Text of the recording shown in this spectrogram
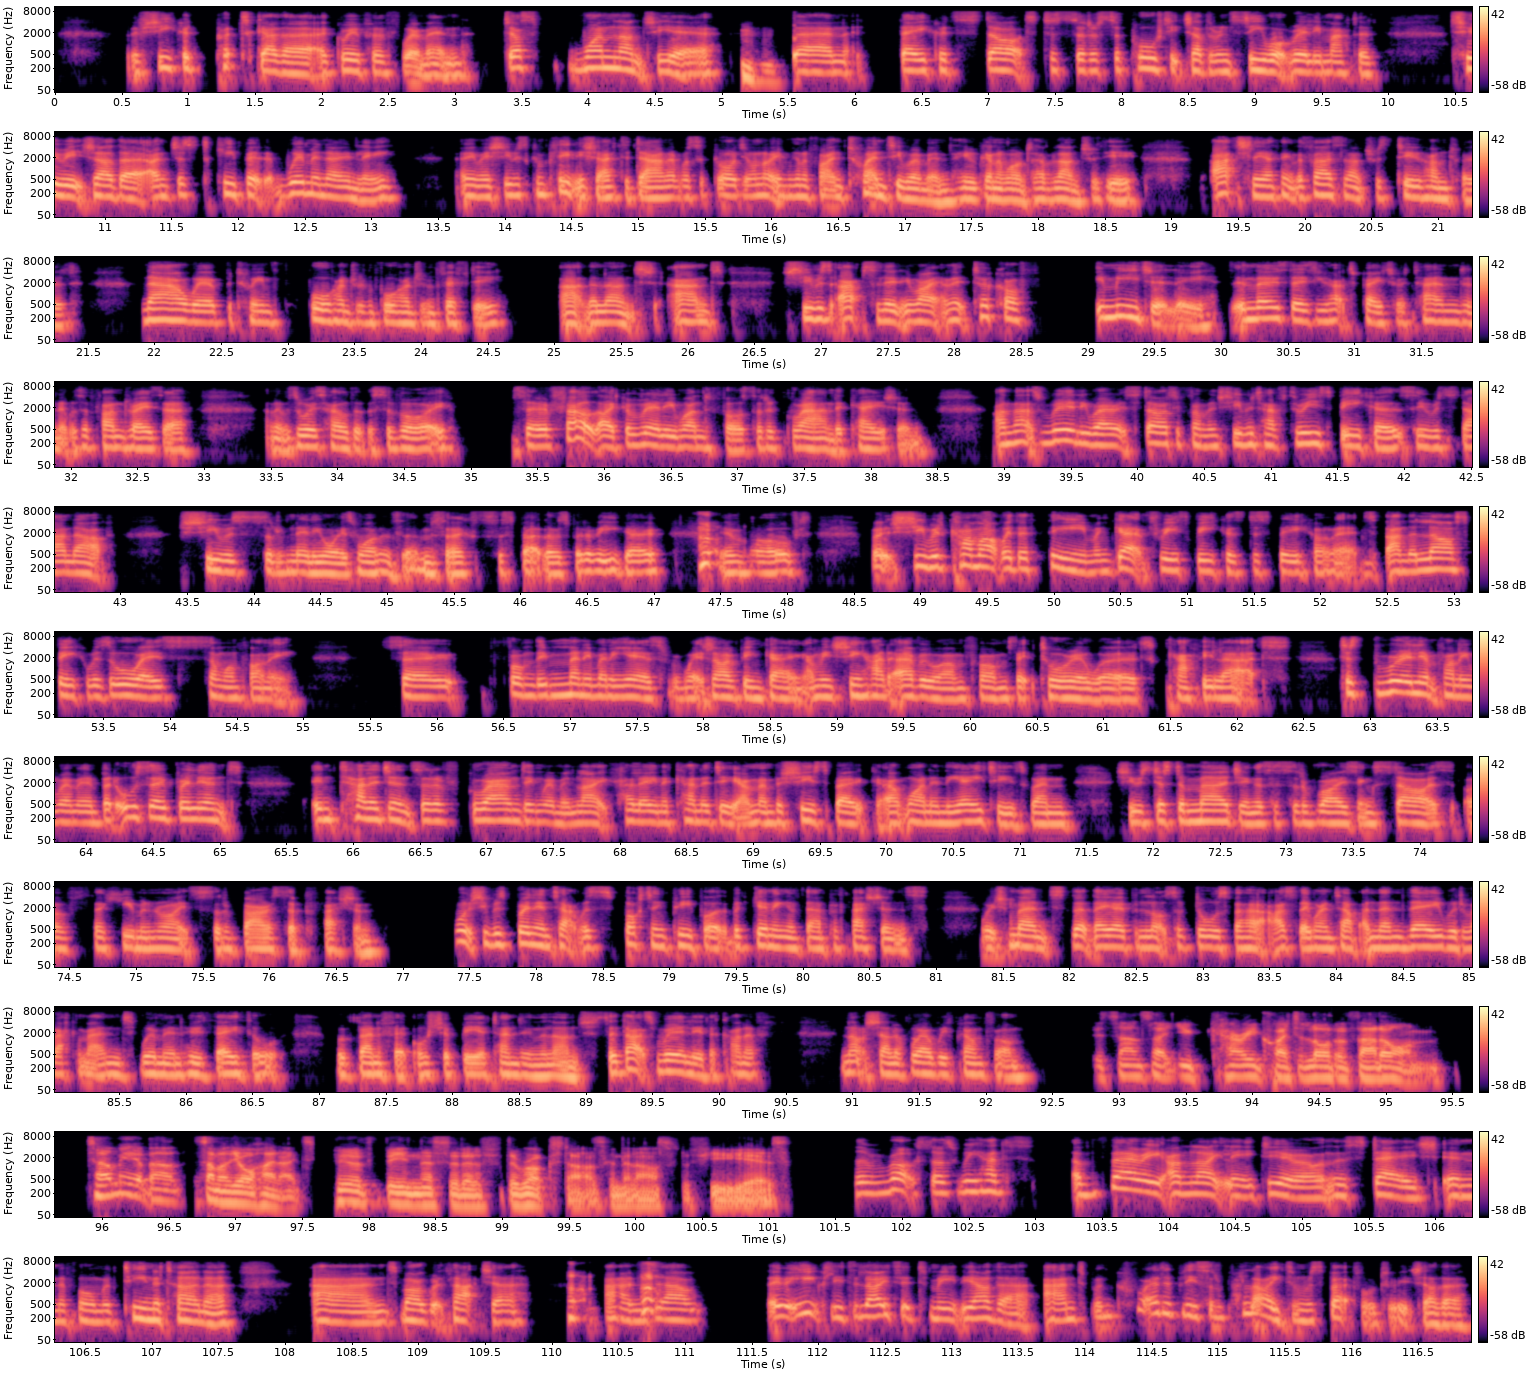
if she could put together a group of women, just one lunch a year, mm-hmm. then they could start to sort of support each other and see what really mattered to each other and just keep it women only. Anyway, she was completely shouted down. I was said, God, you're not even going to find 20 women who are going to want to have lunch with you. Actually, I think the first lunch was 200. Now we're between 400 and 450 at the lunch. And she was absolutely right. And it took off immediately. In those days, you had to pay to attend, and it was a fundraiser, and it was always held at the Savoy. So it felt like a really wonderful, sort of grand occasion. And that's really where it started from. And she would have three speakers who would stand up. She was sort of nearly always one of them. So I suspect there was a bit of ego involved. But she would come up with a theme and get three speakers to speak on it. Mm. And the last speaker was always someone funny. So from the many, many years from which I've been going. I mean, she had everyone from Victoria Wood, Kathy Lette, just brilliant, funny women, but also brilliant, intelligent, sort of grounding women like Helena Kennedy. I remember she spoke at one in the 80s when she was just emerging as a sort of rising star of the human rights sort of barrister profession. What she was brilliant at was spotting people at the beginning of their professions which mm-hmm. meant that they opened lots of doors for her as they went up. And then they would recommend women who they thought would benefit or should be attending the lunch. So that's really the kind of nutshell of where we've come from. It sounds like you carry quite a lot of that on. Tell me about some of your highlights. Who have been the sort of the rock stars in the last few years? The rock stars, we had a very unlikely duo on the stage in the form of Tina Turner and Margaret Thatcher. and um, they were equally delighted to meet the other and incredibly sort of polite and respectful to each other.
